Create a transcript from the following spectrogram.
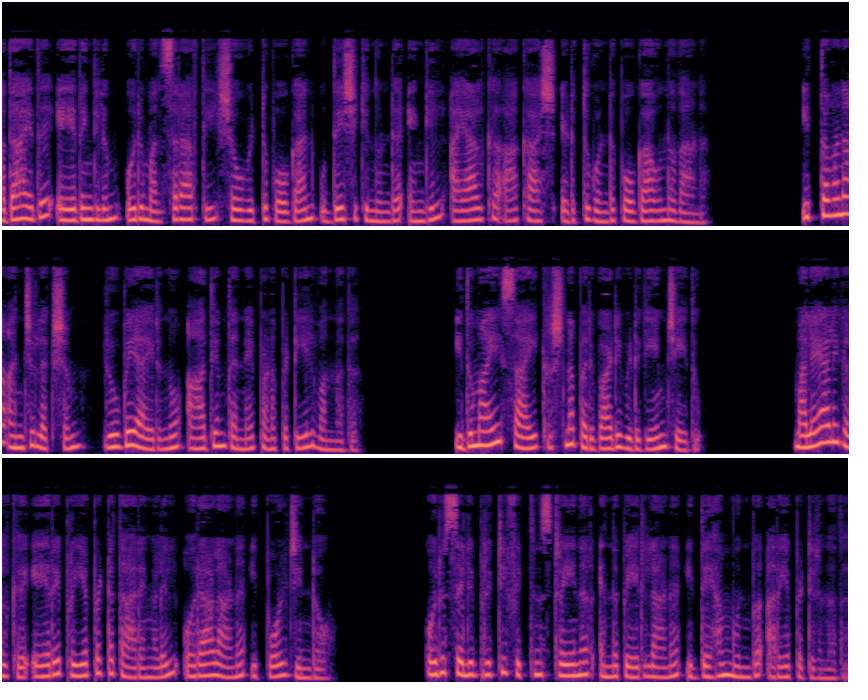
അതായത് ഏതെങ്കിലും ഒരു മത്സരാർത്ഥി ഷോ വിട്ടുപോകാൻ ഉദ്ദേശിക്കുന്നുണ്ട് എങ്കിൽ അയാൾക്ക് ആ കാശ് എടുത്തുകൊണ്ട് പോകാവുന്നതാണ്. ഇത്തവണ അഞ്ചു ലക്ഷം രൂപയായിരുന്നു ആദ്യം തന്നെ പണപ്പെട്ടിയിൽ വന്നത്. ഇതുമായി സായി കൃഷ്ണ പരിപാടി വിടുകയും ചെയ്തു. മലയാളികൾക്ക് ഏറെ പ്രിയപ്പെട്ട താരങ്ങളിൽ ഒരാളാണ് ഇപ്പോൾ ജിൻഡോ. ഒരു സെലിബ്രിറ്റി ഫിറ്റ്നസ് ട്രെയിനർ എന്ന പേരിലാണ് ഇദ്ദേഹം മുൻപ് അറിയപ്പെട്ടിരുന്നത്.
